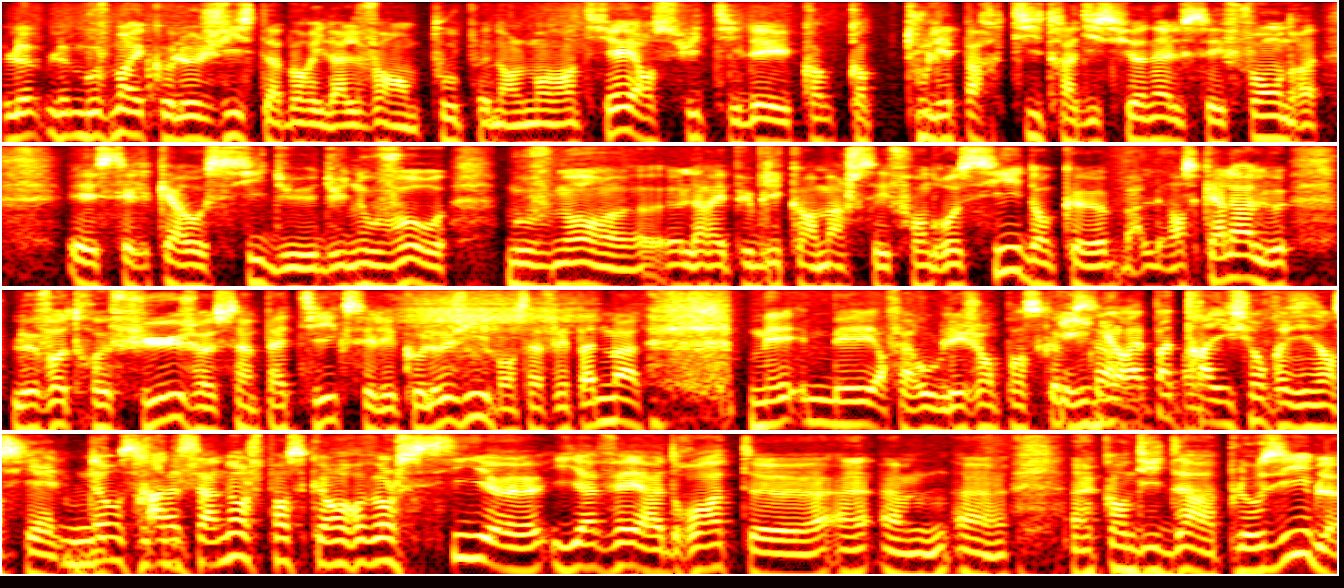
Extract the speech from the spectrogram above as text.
le, le, mouvement écologiste, d'abord, il a le vent en poupe dans le monde entier. Ensuite, il est quand, quand tous les partis traditionnels s'effondrent, et c'est le cas aussi du, du nouveau mouvement euh, La République en marche s'effondre aussi. Donc, euh, bah, dans ce cas-là, le, le vote refuge sympathique, c'est l'écologie. Bon, ça fait pas de mal. Mais, mais enfin, où les gens pensent comme et ça. Il n'y aurait pas de tradition présidentielle. Non, c'est pas ça. Non, je pense qu'en revanche, si euh, il y avait à droite un, un, un, un, candidat plausible,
